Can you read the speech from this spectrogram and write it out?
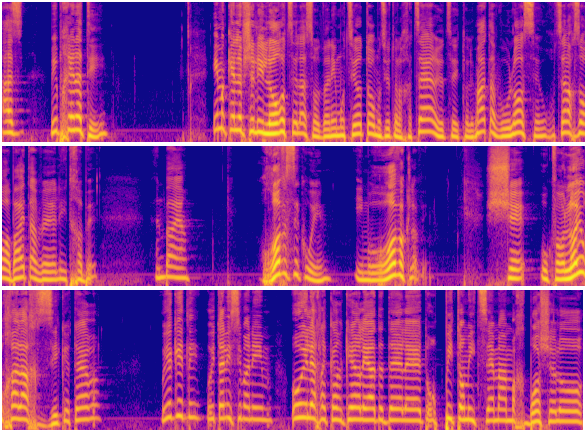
אז מבחינתי, אם הכלב שלי לא רוצה לעשות, ואני מוציא אותו, מוציא אותו לחצר, יוצא איתו למטה, והוא לא עושה, הוא רוצה לחזור הביתה ולהתחבא, אין בעיה. רוב הסיכויים, עם רוב הכלבים, שהוא כבר לא יוכל להחזיק יותר, הוא יגיד לי, הוא ייתן לי סימנים, הוא ילך לקרקר ליד הדלת, הוא פתאום יצא מהמחבוש שלו,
